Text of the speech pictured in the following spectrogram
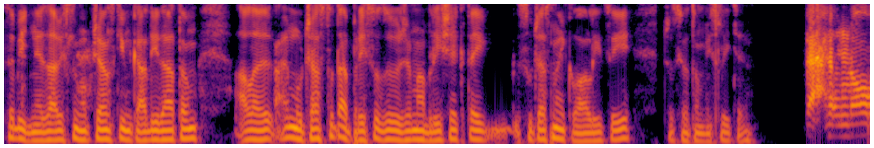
chce byť nezávislým občianským kandidátom, ale aj mu často tá prisudzujú, že má bližšie k tej súčasnej koalícii. Čo si o tom myslíte? No,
